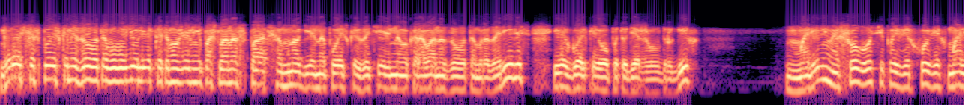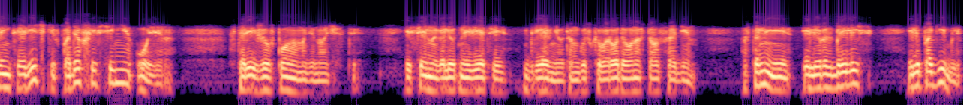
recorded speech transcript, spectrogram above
Горячка с поисками золота в Улуюле к этому времени пошла на спад. Многие на поисках затерянного каравана золотом разорились, и их горький опыт удерживал других – Марей нашел Осипа в верховьях маленькой речки, впадавшей в синее озеро. Старик жил в полном одиночестве. Из всей многолюдной ветви древнего тангусского рода он остался один. Остальные или разбрелись, или погибли.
